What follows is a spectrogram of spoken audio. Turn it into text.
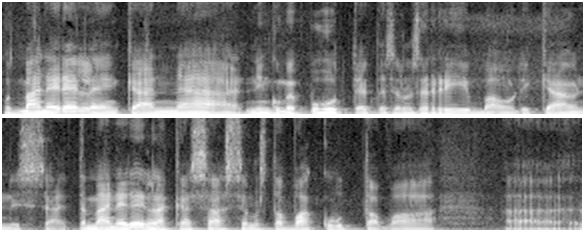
Mutta mä en edelleenkään näe, niin kuin me puhuttiin, että siellä on se reboundi käynnissä, että mä en edelleenkään saa semmoista vakuuttavaa ää,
